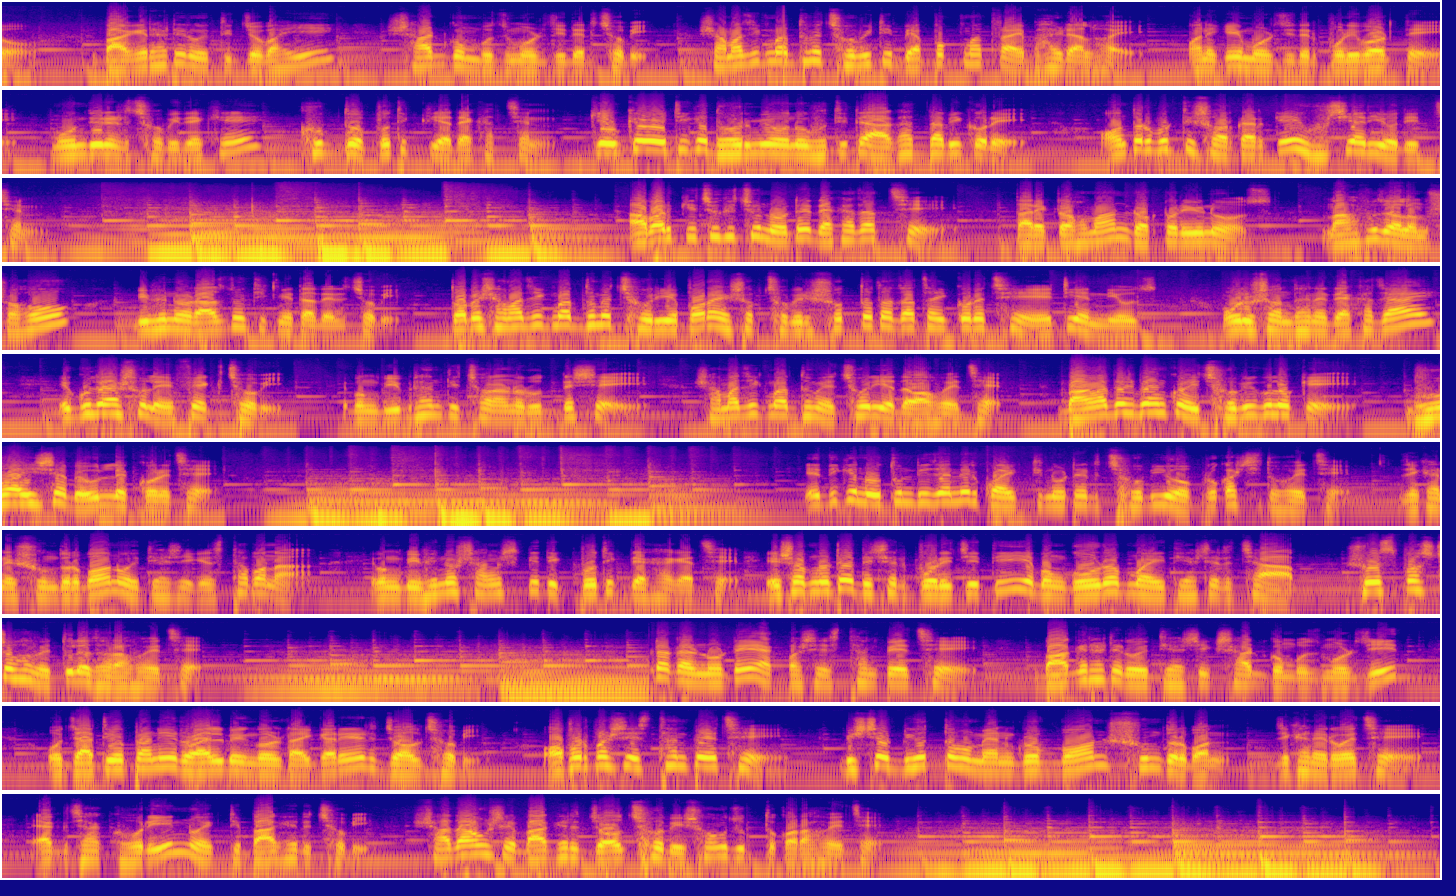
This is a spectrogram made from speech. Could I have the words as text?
বাগেরহাটের ঐতিহ্যবাহী ষাট গম্বুজ মসজিদের ছবি। সামাজিক মাধ্যমে ছবিটি ব্যাপক মাত্রায় ভাইরাল হয়। অনেকেই মসজিদের পরিবর্তে মন্দিরের ছবি দেখে ক্ষুব্ধ প্রতিক্রিয়া দেখাচ্ছেন। কেউ কেউ এটিকে ধর্মীয় অনুভূতিতে আঘাত দাবি করে অন্তর্বর্তী সরকারকে হুঁশিয়ারিও দিচ্ছেন। আবার কিছু কিছু নোটে দেখা যাচ্ছে, তারেক রহমান, ডক্টর ইউনুস, মাহফুজ আলম সহ বিভিন্ন রাজনৈতিক নেতাদের ছবি। তবে সামাজিক মাধ্যমে ছড়িয়ে পড়া এসব ছবির সত্যতা যাচাই করেছে এটিএন নিউজ। অনুসন্ধানে দেখা যায়, এগুলো আসলে ফেক ছবি এবং বিভ্রান্তি ছড়ানোর উদ্দেশ্যে সামাজিক মাধ্যমে ছড়িয়ে দেওয়া হয়েছে। বাংলাদেশ ব্যাংক এই ছবিগুলোকে ভুয়া হিসেবে উল্লেখ করেছে। এদিকে নতুন ডিজাইনের কয়েকটি নোটের ছবিও প্রকাশিত হয়েছে, যেখানে সুন্দরবন, ঐতিহাসিক স্থাপনা এবং বিভিন্ন সাংস্কৃতিক প্রতীক দেখা গেছে। এসব নোটে দেশের পরিচিতি এবং গৌরবময় ইতিহাসের ছাপ সুস্পষ্টভাবে তুলে ধরা হয়েছে। টাকার নোটে একপাশে স্থান পেয়েছে বাগেরহাটের ঐতিহাসিক ষাট গম্বুজ মসজিদ ও জাতীয় প্রাণী রয়্যাল বেঙ্গল টাইগারের জল ছবি। অপর পাশে স্থান পেয়েছে বিশ্বের বৃহত্তম ম্যানগ্রোভ বন, সুন্দরবন, যেখানে রয়েছে এক ঝাঁক হরিণ ও একটি বাঘের ছবি। সাদা অংশে বাঘের জল ছবি সংযুক্ত করা হয়েছে।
